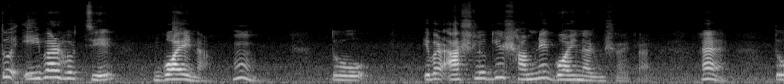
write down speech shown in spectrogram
তো এইবার হচ্ছে গয়না, হুম? তো এবার আসলো গিয়ে সামনে গয়নার বিষয়টা হ্যাঁ? তো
